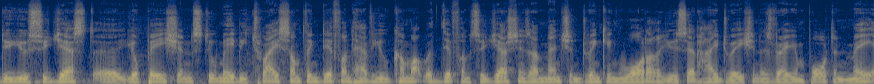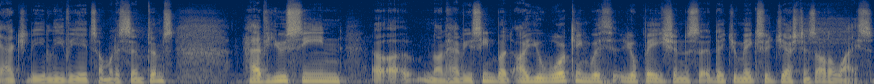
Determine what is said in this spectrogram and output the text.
Do you suggest uh, your patients to maybe try something different? Have you come up with different suggestions? I mentioned drinking water. You said hydration is very important, may actually alleviate some of the symptoms. Have you seen, uh, not have you seen, but are you working with your patients uh, that you make suggestions otherwise?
